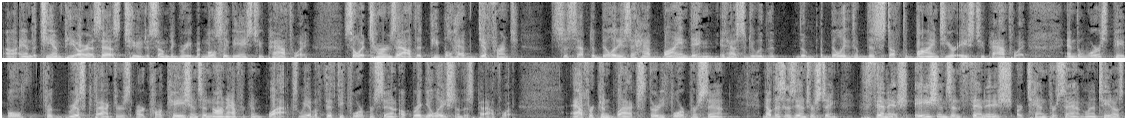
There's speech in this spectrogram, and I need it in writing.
Uh, and the TMP-RSS too, to some degree, but mostly the ACE2 pathway. So it turns out that people have different susceptibilities to have binding. It has to do with the, the ability of this stuff to bind to your ACE2 pathway. And the worst people for risk factors are Caucasians and non-African blacks. We have a 54% upregulation of this pathway. African blacks, 34%. Now this is interesting. Finnish, Asians and Finnish are 10% Latinos,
